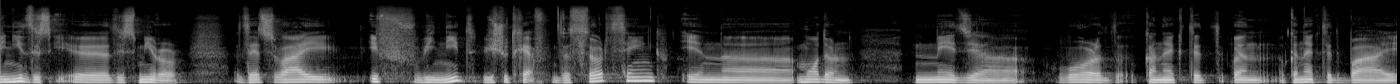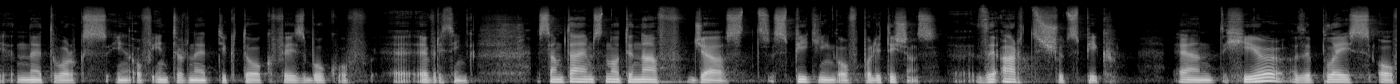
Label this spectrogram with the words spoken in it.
we need this uh, this mirror. That's why if we need, we should have. The third thing in uh, modern media world connected when connected by networks in, of internet tiktok facebook of uh, everything. Sometimes not enough just speaking of politicians. Uh, the art should speak. And here the place of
